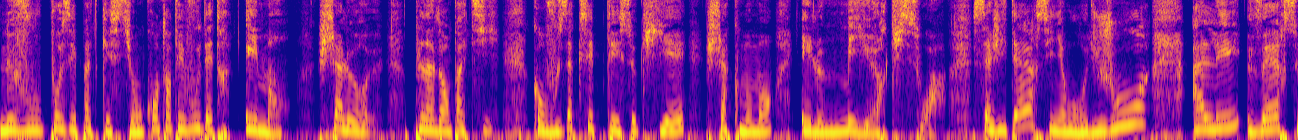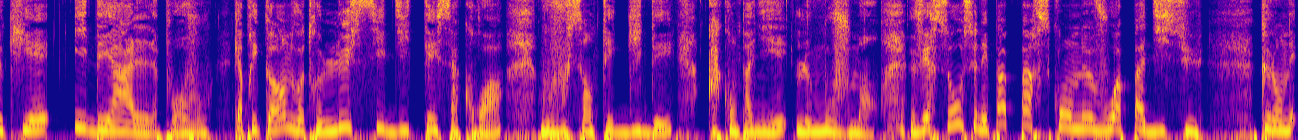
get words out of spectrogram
ne vous posez pas de questions. Contentez-vous d'être aimant, chaleureux, plein d'empathie. Quand vous acceptez ce qui est, chaque moment est le meilleur qui Sagittaire, signe amoureux du jour, allez vers ce qui est idéal pour vous. Capricorne, votre lucidité s'accroît, vous vous sentez guidé, accompagner le mouvement. Verseau, ce n'est pas parce qu'on ne voit pas d'issue que l'on est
